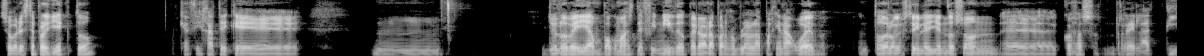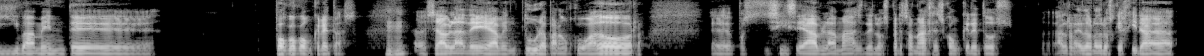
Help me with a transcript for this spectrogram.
sobre este proyecto que fíjate que mm, yo lo veía un poco más definido, pero ahora, por ejemplo, en la página web, todo lo que estoy leyendo son eh, cosas relativamente poco concretas. Se habla de aventura para un jugador, eh, pues sí se habla más de los personajes concretos alrededor de los que gira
